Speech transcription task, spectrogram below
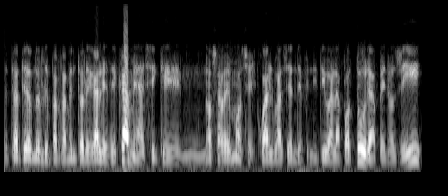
se está tirando el Departamento Legales de CAME, así que no sabemos eh, cuál va a ser en definitiva la postura, pero sí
